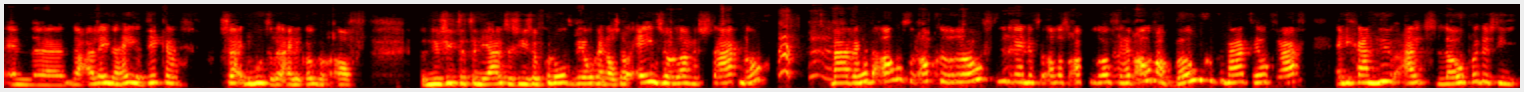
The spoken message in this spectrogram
en nou, alleen de hele dikke, die moeten er eigenlijk ook nog af. Nu ziet het er niet uit als je zo'n knotwilg en dan zo één zo'n lange staak nog. Maar we hebben alles eraf geroofd. Iedereen heeft alles afgeroofd. We hebben allemaal bogen gemaakt, heel graag. En die gaan nu uitlopen. Dus die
